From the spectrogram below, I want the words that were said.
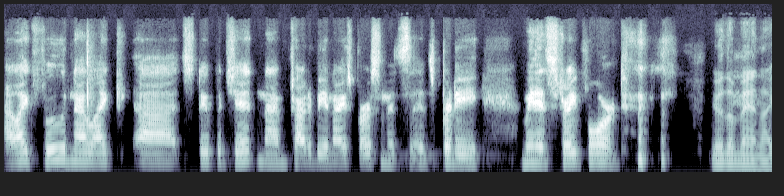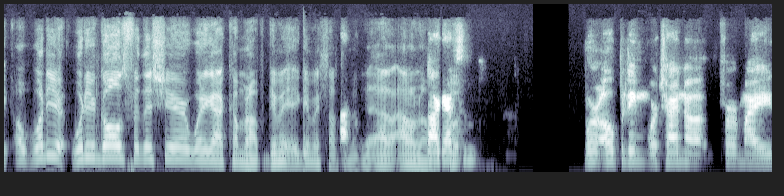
I like food and I like uh, stupid shit and I'm trying to be a nice person. It's it's pretty. I mean, it's straightforward. You're the man. Like, oh, what are your what are your goals for this year? What do you got coming up? Give me give me something. I, I don't know. So I got some we're opening we're trying to for my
